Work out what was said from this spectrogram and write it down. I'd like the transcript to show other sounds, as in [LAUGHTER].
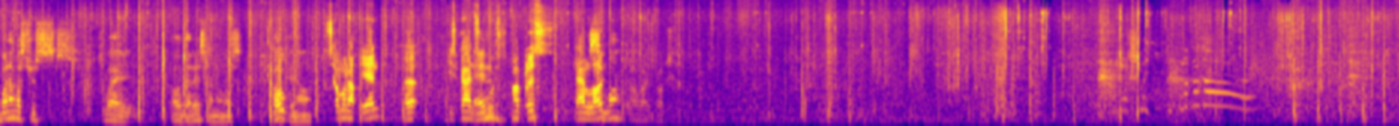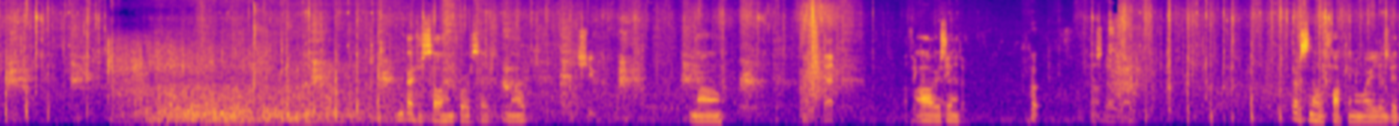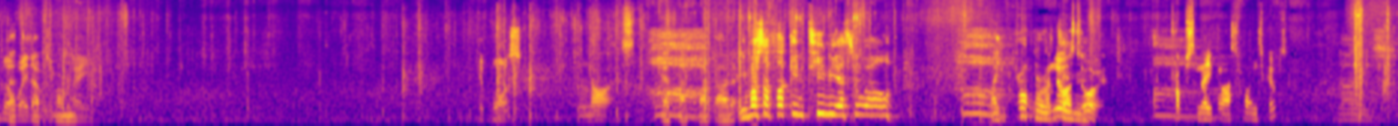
One of us just wait. Oh, that is one of us. Oh. Someone up the end. Uh, he's going End? towards smugglers. Down low. Someone- Roger. I think I just saw him for a sec. Nope. Shoot. No. No, he's dead. I think Oh, I is grenaded. There's no way. There's no fucking way you There's did no that. way that was a for me. grenade. It was. Nice. Get the fuck out of He was a fucking Timmy as well! [GASPS] like proper I knew I saw it. Props to me for my spotting skills. Nice.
